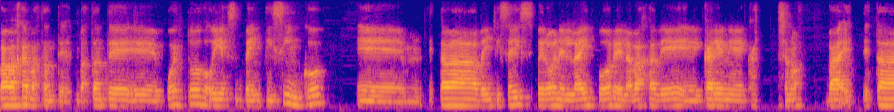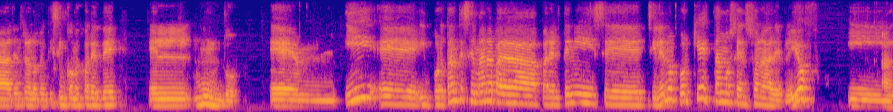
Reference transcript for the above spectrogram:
Va a bajar bastante, bastante eh, puestos, hoy es 25, eh, estaba 26, pero en el live por eh, la baja de Karen Kajanov, va, está dentro de los 25 mejores del el mundo. y importante semana para, para el tenis chileno porque estamos en zona de playoff y, ah,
